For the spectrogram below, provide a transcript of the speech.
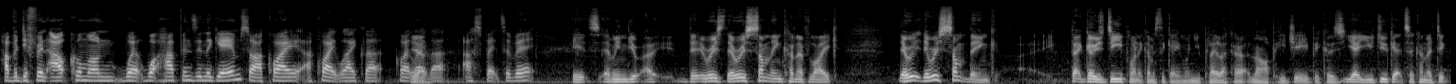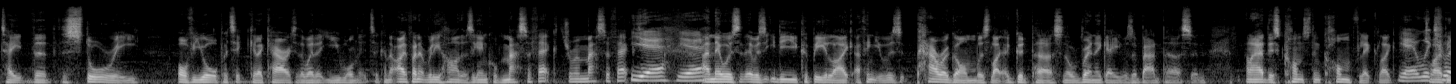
have a different outcome on what, what happens in the game. So I quite I quite like that quite Yeah. like that aspect of it. It's i mean uh, there is there is something kind of like there is, there is something uh, that goes deep when it comes to game when you play like a, an rpg because yeah you do get to kind of dictate the the story of your particular character the way that you want it to kind of i find it really hard there's a game called mass effect do you remember mass effect Yeah, yeah. and there was there was either you could be like I think it was Paragon was like a good person or Renegade was a bad person, and I had this constant conflict like Yeah, which do I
